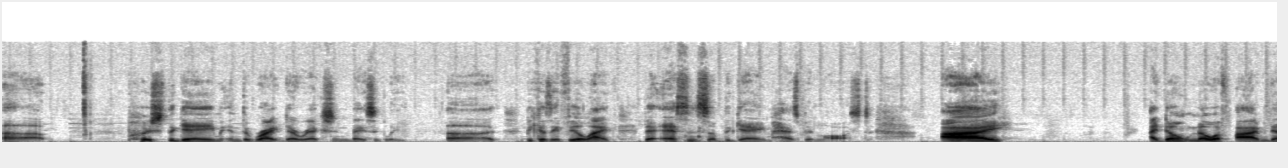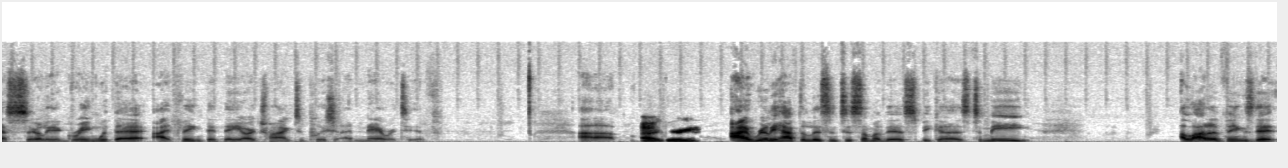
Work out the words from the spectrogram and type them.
uh, push the game in the right direction basically uh, because they feel like the essence of the game has been lost i I don't know if I'm necessarily agreeing with that. I think that they are trying to push a narrative. Uh, I agree. I really have to listen to some of this because to me, a lot of the things that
